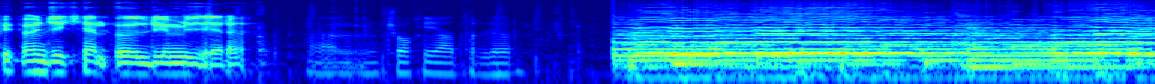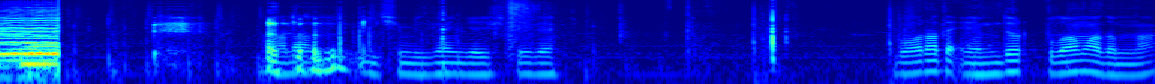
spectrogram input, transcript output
bir önceki el öldüğümüz yere. Hmm, çok iyi hatırlıyorum. Adam içimizden geçtiydi. Bu arada M4 bulamadım la.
